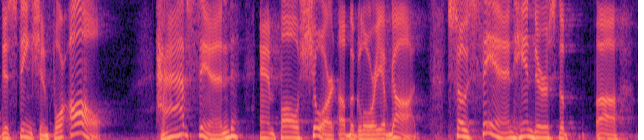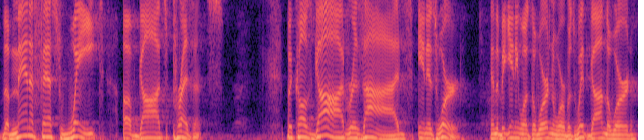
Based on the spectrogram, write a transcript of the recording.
distinction. For all have sinned and fall short of the glory of God. So sin hinders the, uh, the manifest weight of God's presence because God resides in His Word. In the beginning was the Word, and the Word was with God, and the Word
